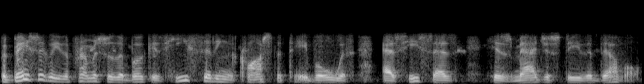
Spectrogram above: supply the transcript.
But basically, the premise of the book is he's sitting across the table with, as he says, His Majesty the Devil.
